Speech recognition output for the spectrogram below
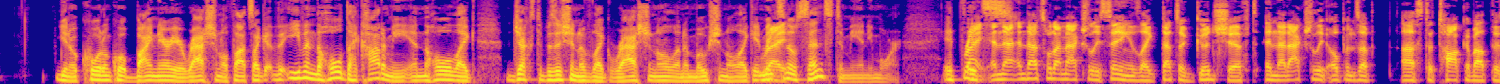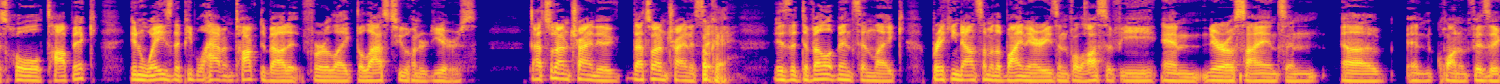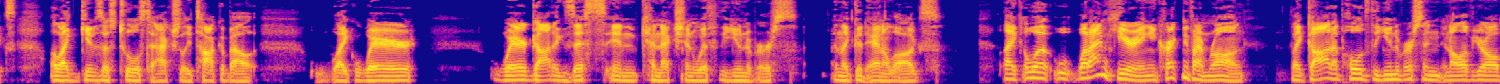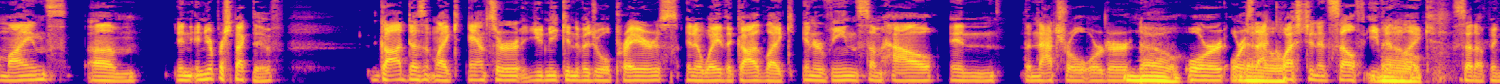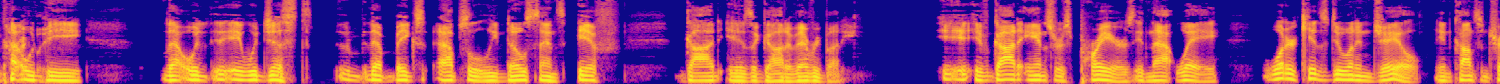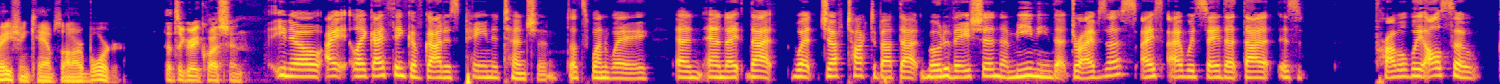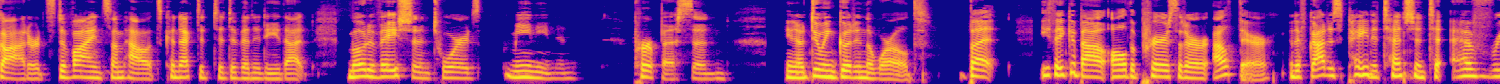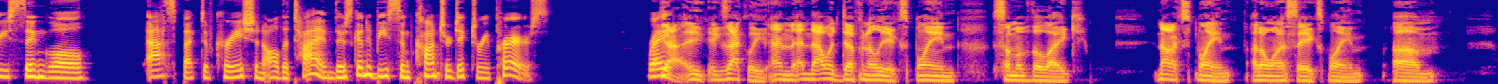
you know, quote unquote binary irrational thoughts. Like the, even the whole dichotomy and the whole like juxtaposition of like rational and emotional, like it makes right. no sense to me anymore. It, right. and that, and that's what I'm actually saying is like, that's a good shift. And that actually opens up us to talk about this whole topic in ways that people haven't talked about it for like the last 200 years. That's what I'm trying to, that's what I'm trying to say. Okay. Is that developments and like breaking down some of the binaries in philosophy and neuroscience and uh, and quantum physics uh, like gives us tools to actually talk about like where where God exists in connection with the universe and like good analogs. Like what what I'm hearing, and correct me if I'm wrong, like God upholds the universe in, in all of your all minds. Um, in in your perspective, God doesn't like answer unique individual prayers in a way that God like intervenes somehow in the natural order? No. Or or is that question itself even no. like set up incorrectly? That would be that would it would just that makes absolutely no sense if God is a God of everybody. If God answers prayers in that way, what are kids doing in jail in concentration camps on our border? That's a great question. You know, I like I think of God as paying attention. That's one way and and I that what Jeff talked about that motivation, the meaning that drives us. I I would say that that is probably also God or it's divine somehow. It's connected to divinity. That motivation towards meaning and purpose and, you know, doing good in the world. But you think about all the prayers that are out there, and if God is paying attention to every single aspect of creation all the time, there's going to be some contradictory prayers. Right? Yeah, exactly. And and that would definitely explain some of the like not explain. I don't want to say explain. Um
